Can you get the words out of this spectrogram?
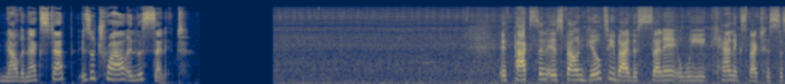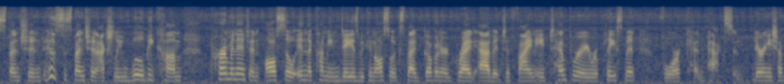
Now, the next step is a trial in the Senate. If Paxton is found guilty by the Senate, we can expect his suspension. His suspension actually will become permanent and also in the coming days we can also expect Governor Greg Abbott to find a temporary replacement for Ken Paxton. Daranesha.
